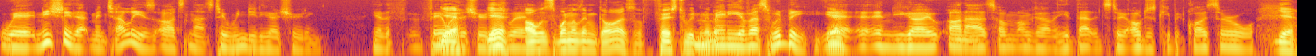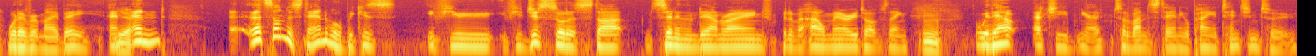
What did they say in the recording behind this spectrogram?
where initially that mentality is, oh, it's no, it's too windy to go shooting. You know, the f- fair yeah. weather shooters yeah. where I was one of them guys. the First to admit it. many of us would be. Yeah. Yeah. and you go, oh no, so I'm not going to hit that. It's too. I'll just keep it closer, or Yeah. whatever it may be. And Yeah. and uh, that's understandable because if you if you just sort of start sending them down range, bit of a hail mary type thing, Mm. without actually you know sort of understanding or paying attention to,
